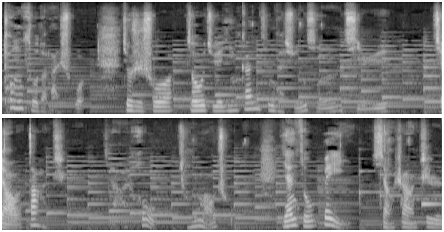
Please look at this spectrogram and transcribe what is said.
通俗的来说，就是说足厥阴肝经的循行起于脚大趾甲后成毛处，沿足背向上至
